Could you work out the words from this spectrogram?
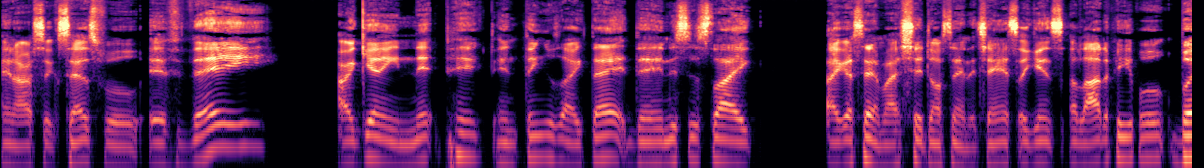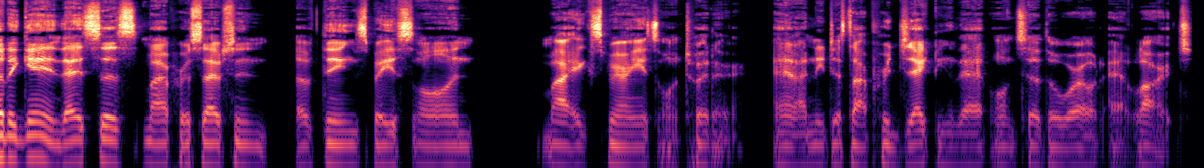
and are successful, if they are getting nitpicked and things like that, then it's just like, like I said, my shit don't stand a chance against a lot of people. But again, that's just my perception of things based on my experience on Twitter. And I need to start projecting that onto the world at large,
